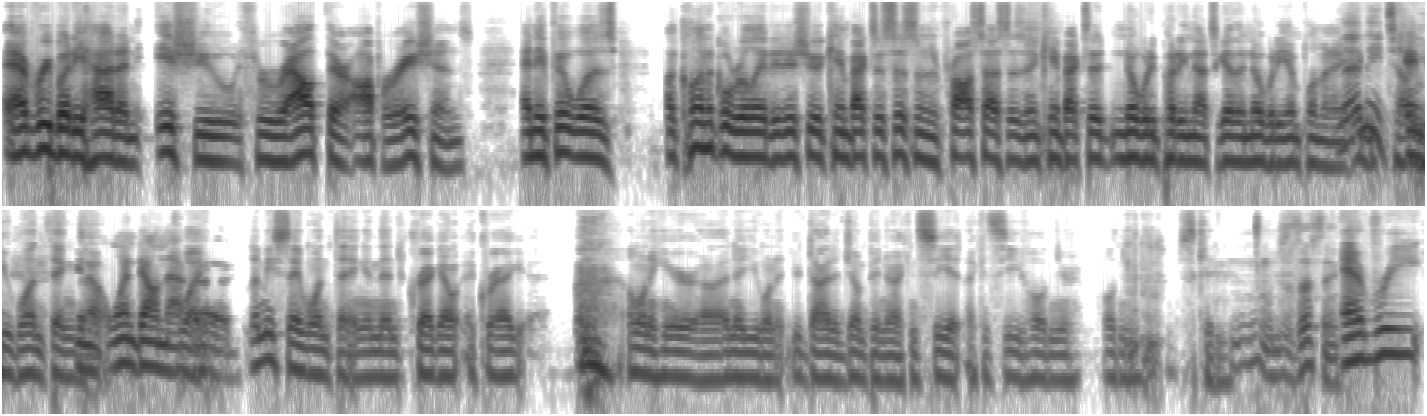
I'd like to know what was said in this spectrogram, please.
everybody had an issue throughout their operations, and if it was a clinical related issue, it came back to systems and processes, and it came back to nobody putting that together, nobody implementing. Let it. me tell you one thing. You though. know, went down that road. Let me say one thing, and then Craig, Craig, I want to hear. Uh, I know you want it. You're dying to jump in there. I can see it. I can see you holding your holding. Your, I'm just kidding. I'm just listening. Every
